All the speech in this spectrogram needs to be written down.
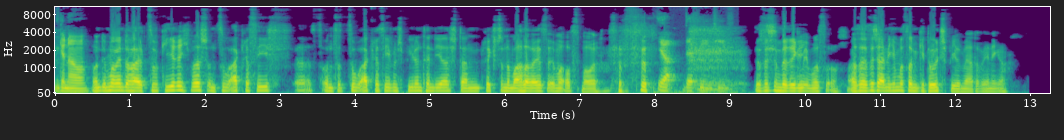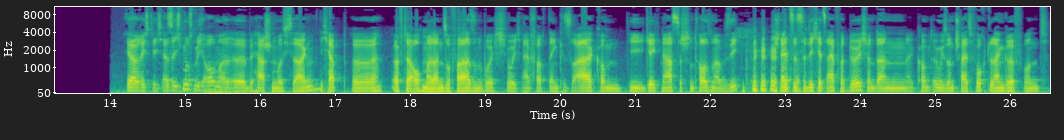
Genau. Und immer wenn du halt zu gierig wirst und zu aggressiv äh, und zu, zu aggressiven Spielen tendierst, dann kriegst du normalerweise immer aufs Maul. Ist, Ja, definitiv. das ist in der Regel immer so. Also es ist eigentlich immer so ein Geduldsspiel, mehr oder weniger. Ja, richtig. Also ich muss mich auch mal äh, beherrschen, muss ich sagen. Ich habe äh, öfter auch mal dann so Phasen, wo ich, wo ich einfach denke, so, ah, komm, die Gegner hast du schon tausendmal besiegt. Schnellst du dich jetzt einfach durch und dann kommt irgendwie so ein scheiß Fuchtelangriff und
